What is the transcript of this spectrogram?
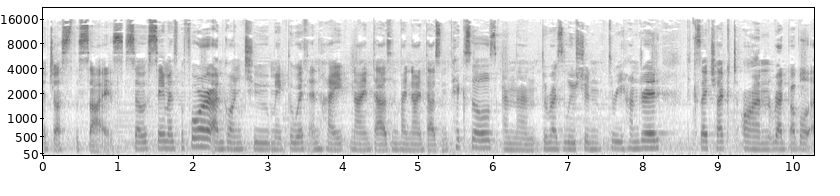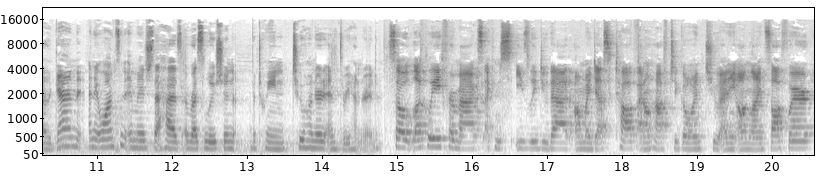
adjust the size. So same as before, I'm going to make the width and height 9000 by 9000 pixels and then the resolution 300 because I checked on Redbubble again and it wants an image that has a resolution between 200 and 300. So luckily for Macs, I can just easily do that on my desktop. I don't have to go into any online software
